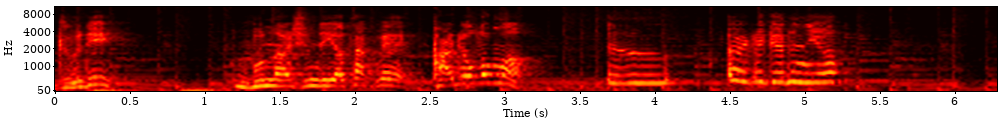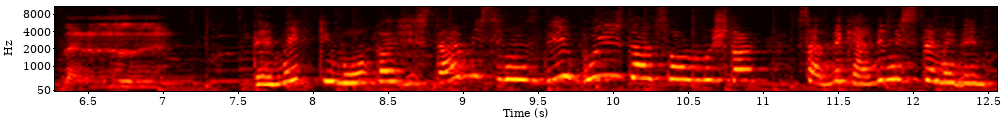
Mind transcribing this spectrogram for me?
Judy, bunlar şimdi yatak ve karyola mı? Öyle görünüyor. Demek ki montaj ister misiniz diye bu yüzden sormuşlar. Sen de kendin istemedin.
